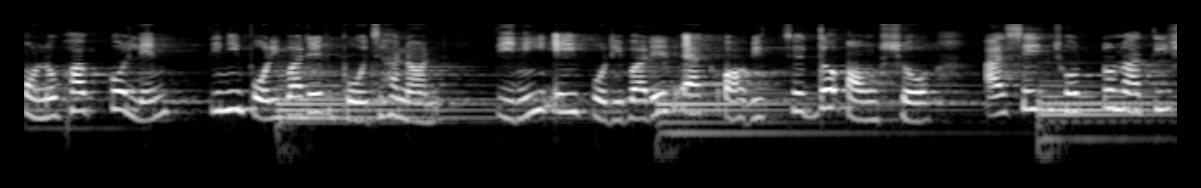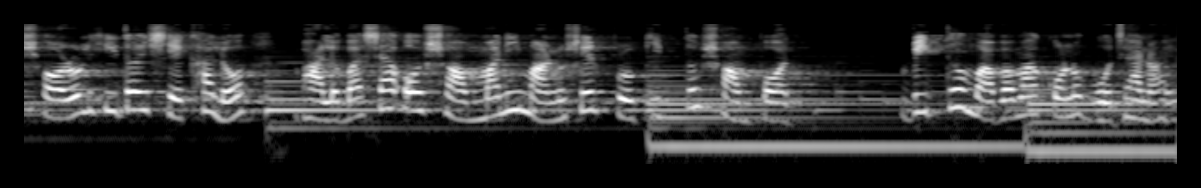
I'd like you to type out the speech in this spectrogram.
অনুভব করলেন, তিনি পরিবারের বোঝা নন। তিনি এই পরিবারের এক অবিচ্ছেদ্য অংশ। আর সেই ছোট্ট নাতি সরল হৃদয় শেখালো ভালোবাসা ও সম্মানই মানুষের প্রকৃত সম্পদ। বৃদ্ধ বাবা মা কোনো বোঝা নয়,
